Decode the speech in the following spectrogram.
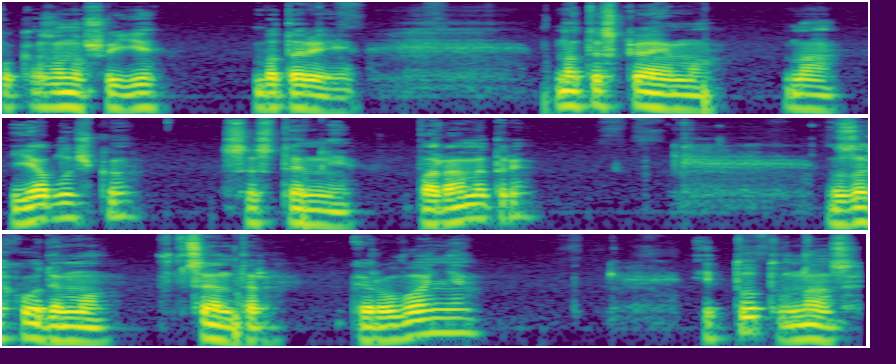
показано, що є батарея. Натискаємо на яблучко, системні параметри. Заходимо в центр керування. І тут у нас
